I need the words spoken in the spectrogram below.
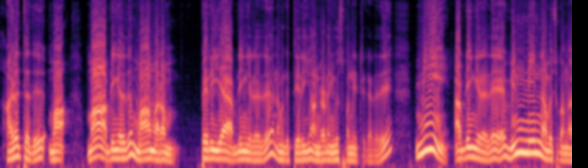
அடுத்தது மா மா அப்படிங்கிறது மாமரம். பெரிய அப்படிங்கிறது நமக்கு தெரியும் அன்றாடம் யூஸ் பண்ணிட்டு இருக்கிறது. மீ அப்படிங்கிறது விண்மீன் வச்சுக்கோங்க.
